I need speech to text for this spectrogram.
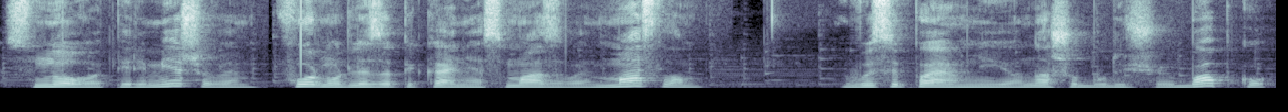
Снова перемешиваем. Форму для запекания смазываем маслом. Высыпаем в нее нашу будущую бабку.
